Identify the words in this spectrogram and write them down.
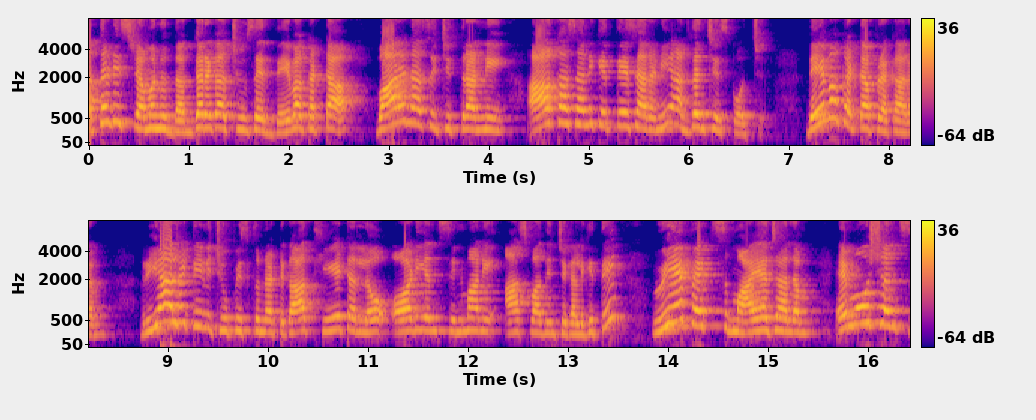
అతడి శ్రమను దగ్గరగా చూసే దేవకట్ట వారణాసి చిత్రాన్ని ఆకాశానికి ఎత్తేశారని అర్థం చేసుకోవచ్చు. దేవకట్ట ప్రకారం రియాలిటీని చూపిస్తున్నట్టుగా థియేటర్లో ఆడియన్స్ సినిమాని ఆస్వాదించగలిగితే విఎఫ్ఎక్స్ మాయాజాలం ఎమోషన్స్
